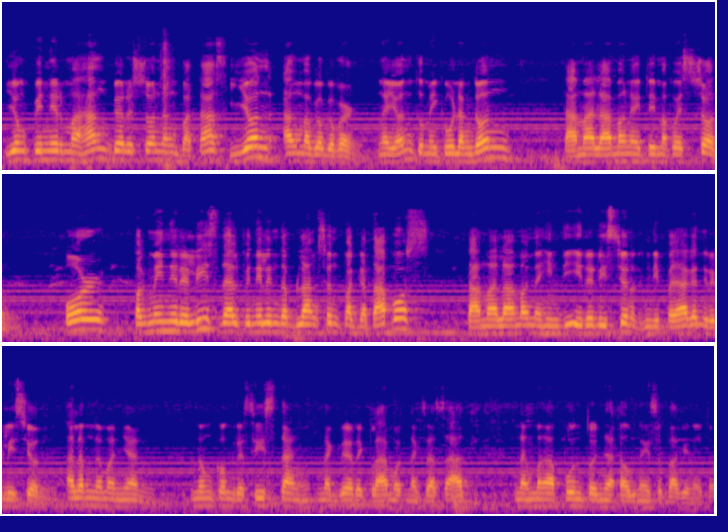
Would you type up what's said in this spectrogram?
Yung pinirmahang bersyon ng batas, yon ang mag-govern. Ngayon, kung may kulang doon, tama lamang na ito'y ma-question. Or, pag may nirelease dahil pinilin the blanks yun pagkatapos, Tama lamang na hindi i-release yun at hindi payagan i-release yun. Alam naman yan nung kongresistang nagre-reklamo at nagsasaad ng mga punto niya kaugnay sa bagay na ito.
